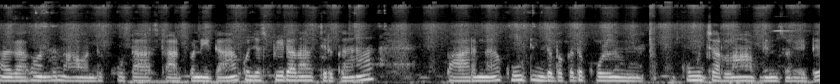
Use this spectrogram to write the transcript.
அதுக்காக வந்து நான் வந்து கூட்ட ஸ்டார்ட் பண்ணிட்டேன். கொஞ்சம் ஸ்பீடாக தான் வச்சுருக்கேன். பாருங்கள் கூட்டி இந்த பக்கத்தை கொள் குமிச்சிடலாம் அப்படின்னு சொல்லிட்டு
